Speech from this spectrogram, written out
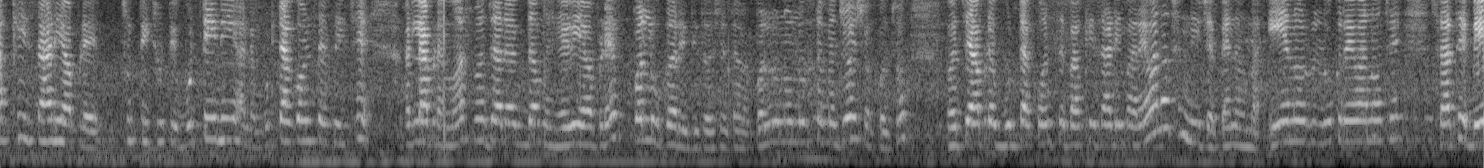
આખી સાડી આપણે છૂટી છૂટી બુટ્ટીની અને બુટ્ટા કોન્સેપ્ટની છે. એટલે આપણે મસ્ત મજાનો એકદમ હેવી આપણે પલ્લુ કરી દીધો છે. તમે પલ્લુનો લુક તમે જોઈ શકો છો. વચ્ચે આપણે બુટ્ટા કોન્સેપ્ટ આખી સાડીમાં રહેવાનો છે નીચે પેનલમાં. એનો લુક રહેવાનો છે. સાથે બે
